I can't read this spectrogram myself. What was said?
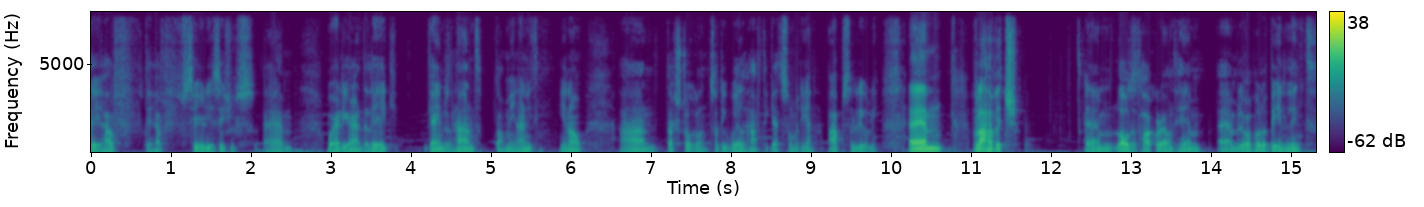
they have they have serious issues um, where they are in the league. Games in hand don't mean anything, you know, and they're struggling, so they will have to get somebody in. Absolutely. Um, Vlahovic, um, loads of talk around him. Um, Liverpool have been linked.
